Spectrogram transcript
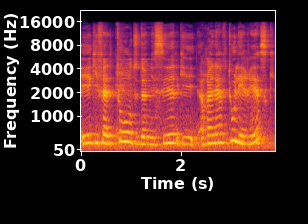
et qui fait le tour du domicile, qui relève tous les risques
